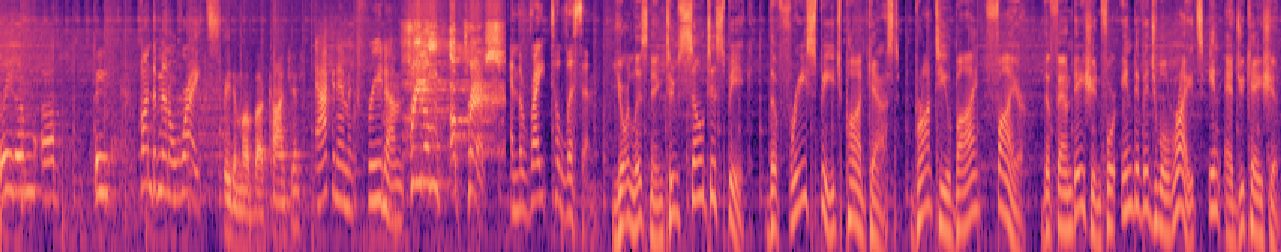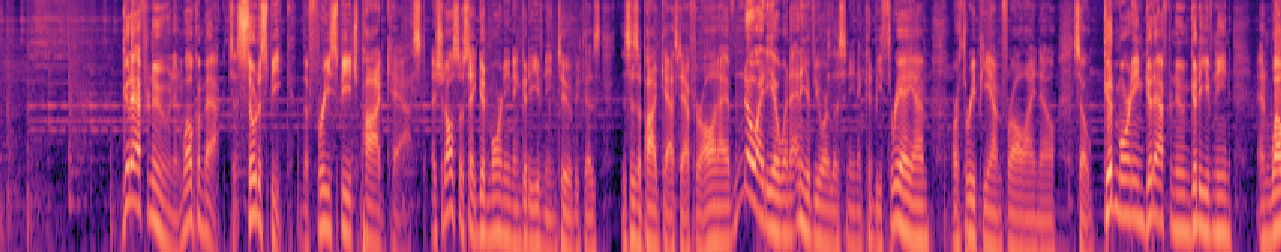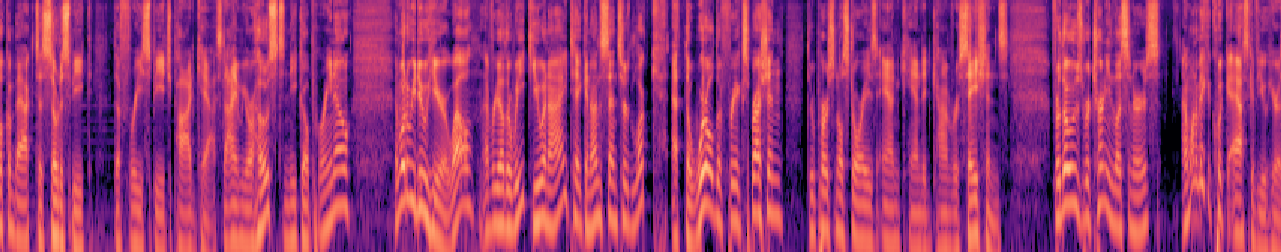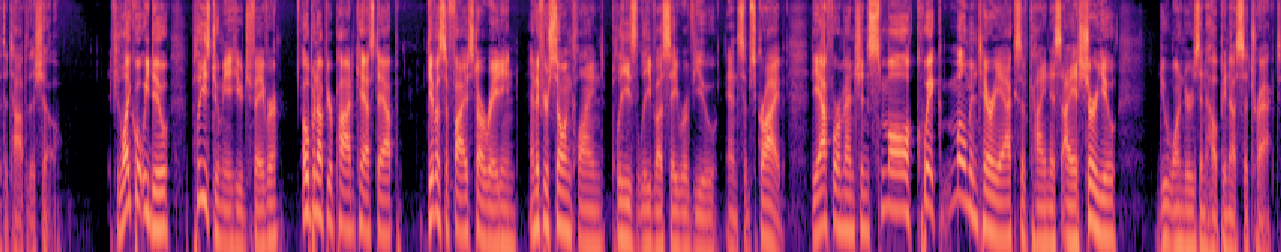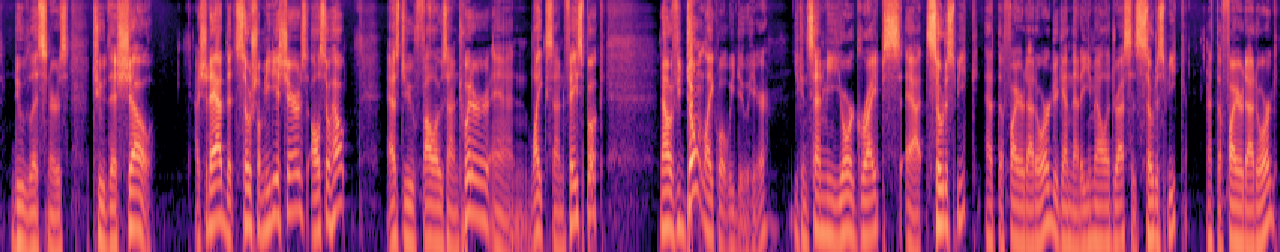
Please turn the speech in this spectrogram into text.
freedom of speech, fundamental rights, freedom of uh, conscience, academic freedom, freedom of press, and the right to listen. You're listening to So to Speak, the free speech podcast, brought to you by FIRE, the Foundation for Individual Rights in Education. Good afternoon, and welcome back to So to Speak, the free speech podcast. I should also say good morning and good evening, too, because this is a podcast after all, and I have no idea when any of you are listening. It could be 3 a.m. or 3 p.m. for all I know. So, good morning, good afternoon, good evening, and welcome back to So to Speak, the free speech podcast. I am your host, Nico Perino. And what do we do here? Well, every other week, you and I take an uncensored look at the world of free expression through personal stories and candid conversations. For those returning listeners, I want to make a quick ask of you here at the top of the show. If you like what we do, please do me a huge favor. Open up your podcast app, give us a five star rating, and if you're so inclined, please leave us a review and subscribe. The aforementioned small, quick, momentary acts of kindness, I assure you, do wonders in helping us attract new listeners to this show. I should add that social media shares also help, as do follows on Twitter and likes on Facebook. Now, if you don't like what we do here, you can send me your gripes at so to speak at thefire.org. Again, that email address is so to speak at thefire.org.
